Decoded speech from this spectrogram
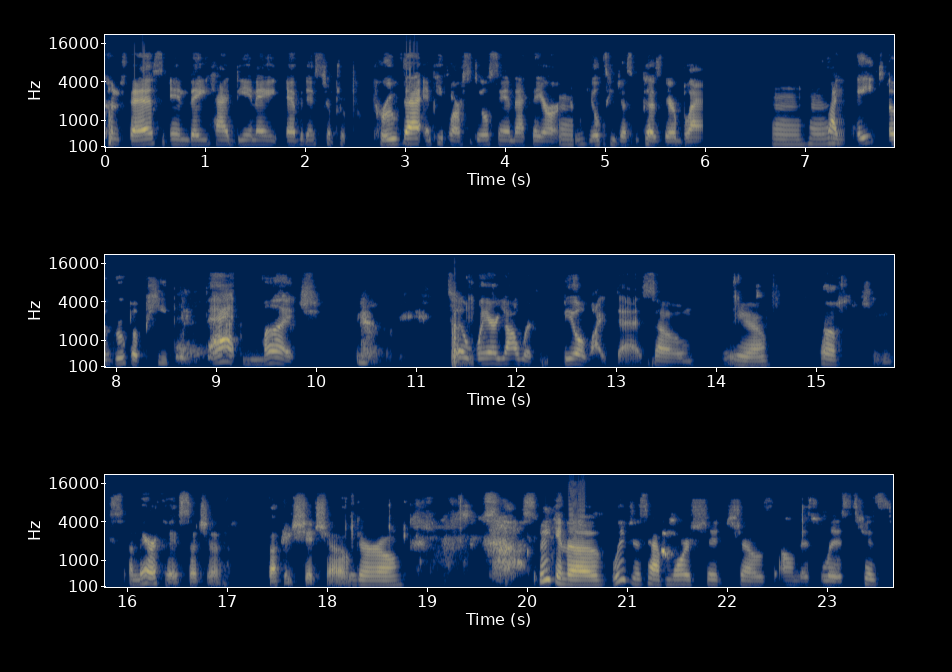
confessed and they had DNA evidence to pr- prove that, and people are still saying that they are Mm. guilty just because they're black. Mm-hmm. Like hate a group of people that much to where y'all would feel like that. So yeah, oh jeez, America is such a fucking shit show. girl. Speaking of, we just have more shit shows on this list because,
